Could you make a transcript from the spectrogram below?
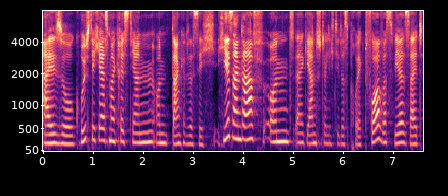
Also grüß dich erstmal, Christian, und danke, dass ich hier sein darf. Und äh, gern stelle ich dir das Projekt vor, was wir seit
